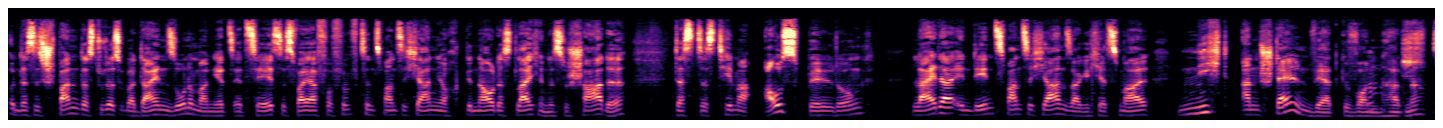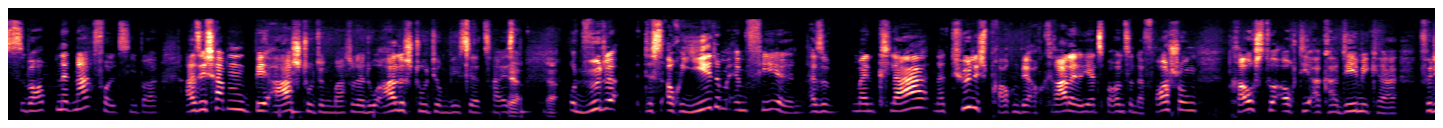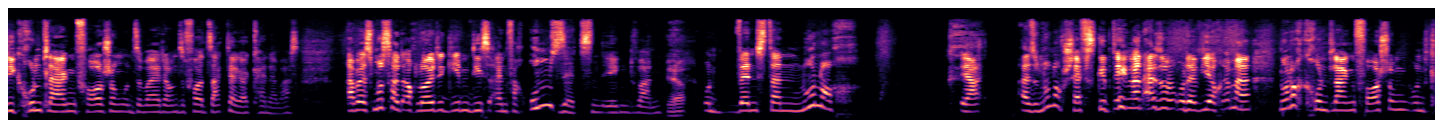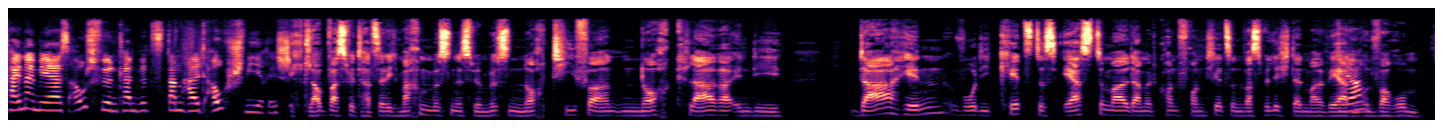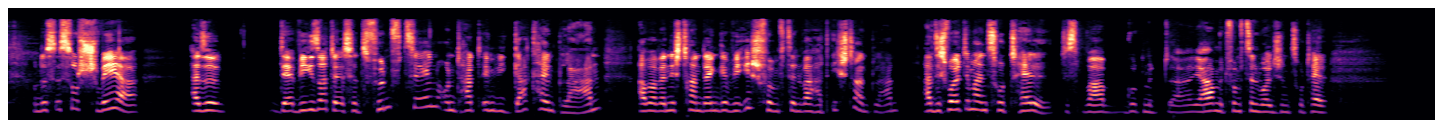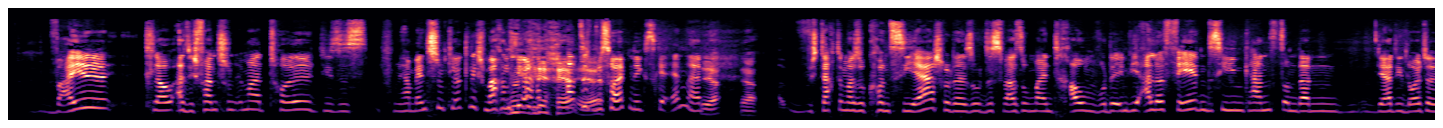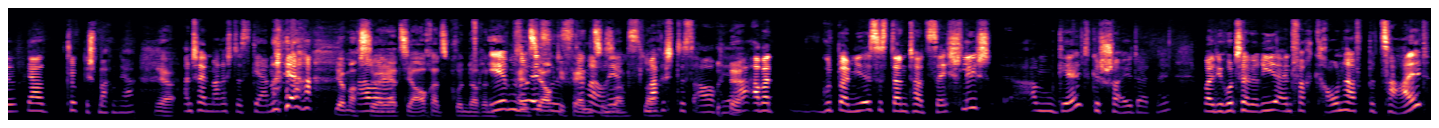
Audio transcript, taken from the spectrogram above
und das ist spannend, dass du das über deinen Sohnemann jetzt erzählst. Das war ja vor 15, 20 Jahren ja auch genau das Gleiche. Und es ist so schade, dass das Thema Ausbildung leider in den 20 Jahren, sage ich jetzt mal, nicht an Stellenwert gewonnen hat. Ne? Das ist überhaupt nicht nachvollziehbar. Also ich habe ein BA-Studium gemacht oder duales Studium, wie es jetzt heißt. Ja, ja. Und würde das auch jedem empfehlen. Also mein klar, natürlich brauchen wir auch gerade jetzt bei uns in der Forschung, brauchst du auch die Akademiker für die Grundlagenforschung und so weiter und so fort, sagt ja gar keiner was. Aber es muss halt auch Leute geben, die es einfach umsetzen irgendwann. Ja. Und wenn es dann nur noch ja, also nur noch Chefs gibt irgendwann, also oder wie auch immer, nur noch Grundlagenforschung und keiner mehr es ausführen kann, wird es dann halt auch schwierig. Ich glaube, was wir tatsächlich machen müssen, ist, wir müssen noch tiefer, noch klarer in die dahin, wo die Kids das erste Mal damit konfrontiert sind, was will ich denn mal werden Ja. und warum. Und es ist so schwer. Also der, wie gesagt, der ist jetzt 15 und hat irgendwie gar keinen Plan. Aber wenn ich dran denke, wie ich 15 war, hatte ich da einen Plan. Also ich wollte immer ins Hotel. Das war gut mit, äh, ja, mit 15 wollte ich ins Hotel. Weil, glaub, also ich fand schon immer toll, dieses, ja, Menschen glücklich machen. Ja, Ja, hat sich ja. bis heute nichts geändert. Ja, ja. Ich dachte immer so Concierge oder so, das war so mein Traum, wo du irgendwie alle Fäden ziehen kannst und dann, ja, die Leute, ja, glücklich machen, ja. Ja, Anscheinend mache ich das gerne, ja. ja machst du ja Aber jetzt ja auch als Gründerin. Ebenso Hältst ist ja auch es, die Fäden genau, zusammen. jetzt mache ich das auch, ja. Ja. Aber gut, bei mir ist es dann tatsächlich am Geld gescheitert, ne? weil die Hotellerie einfach grauenhaft bezahlt.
